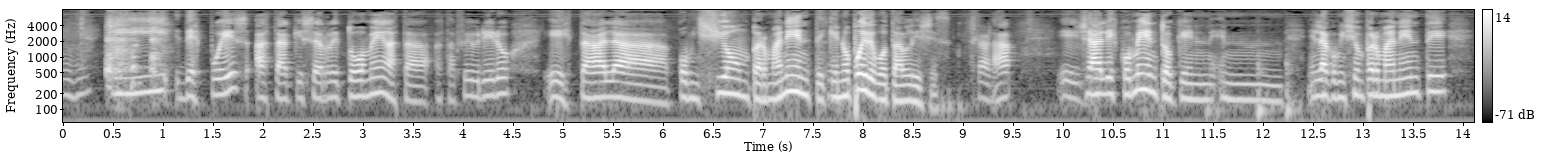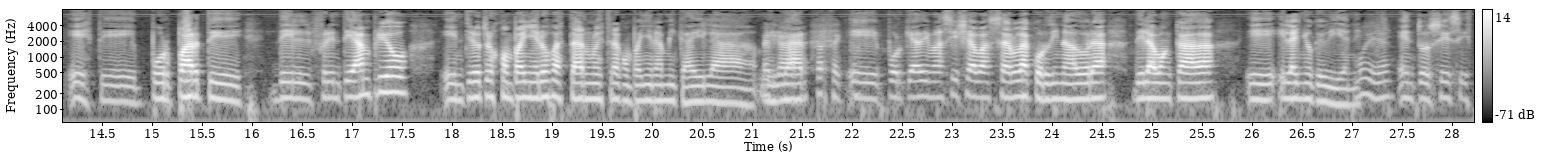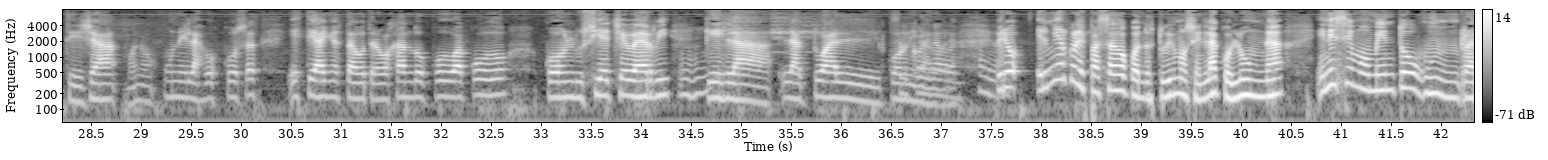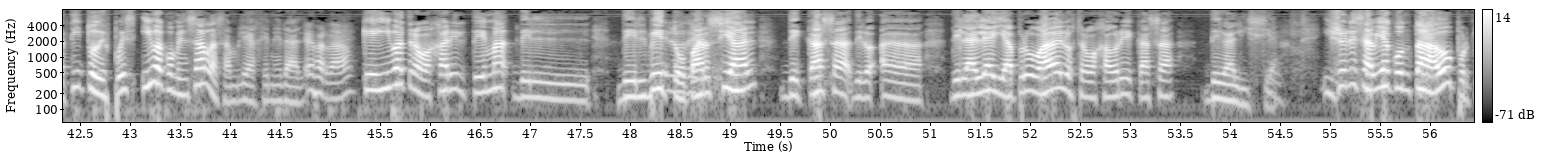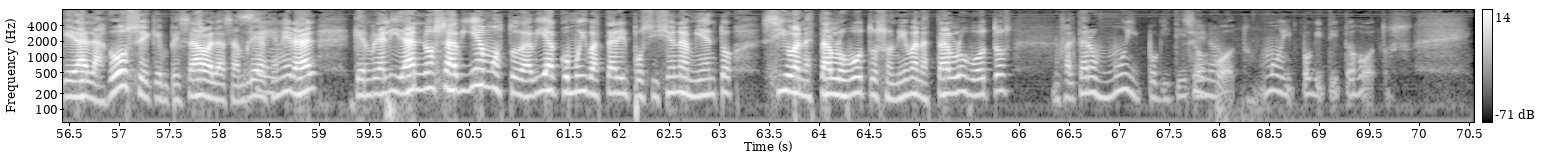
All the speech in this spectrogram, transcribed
y después hasta que se retome hasta hasta febrero está la comisión permanente que no puede votar leyes Claro. Eh, ya les comento que en, en, en la comisión permanente, este, por parte del Frente Amplio, entre otros compañeros, va a estar nuestra compañera Micaela Melgar, eh, porque además ella va a ser la coordinadora de la bancada eh, el año que viene. Muy bien. Entonces, este, ya, bueno, une las dos cosas. Este año ha estado trabajando codo a codo con Lucía Echeverry, que es la, la actual coordinadora. Pero el miércoles pasado, cuando estuvimos en la columna, en ese momento, un ratito después, iba a comenzar la Asamblea General, Es verdad. que iba a trabajar el tema del, del veto de- parcial de casa de, lo- ah, de la ley aprobada de los trabajadores de Casa de Galicia. Sí. Y yo les había contado, porque era a las 12 que empezaba la Asamblea Sí. General, que en realidad no sabíamos todavía cómo iba a estar el posicionamiento, si iban a estar los votos o no iban a estar los votos. Nos faltaron muy poquititos Sí, ¿no? votos, muy poquititos votos.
